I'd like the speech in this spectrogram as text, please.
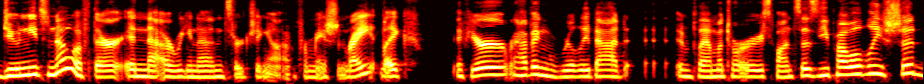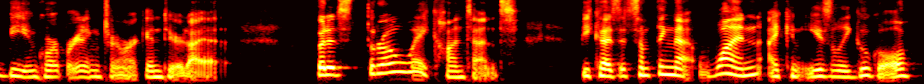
do need to know if they're in that arena and searching out information, right? Like if you're having really bad uh, inflammatory responses, you probably should be incorporating turmeric into your diet but it's throwaway content because it's something that one, I can easily Google,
